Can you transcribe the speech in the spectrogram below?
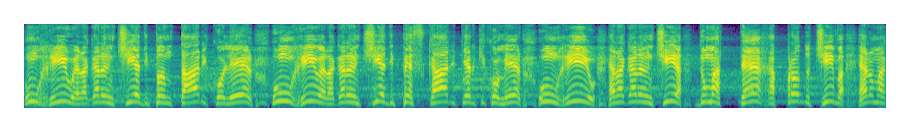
um rio era garantia de plantar e colher, um rio era garantia de pescar e ter o que comer, um rio era garantia de uma terra produtiva, era uma,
